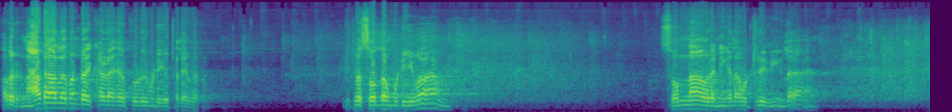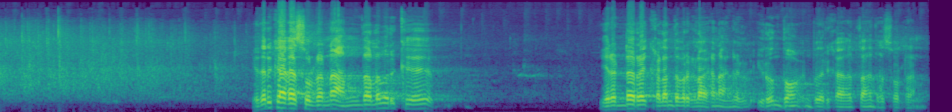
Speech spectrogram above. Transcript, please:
அவர் நாடாளுமன்ற கழக குழுவினுடைய தலைவர். இப்ப சொல்ல முடியுமா? சொன்னா அவரை நீங்களாம் விட்டுருவீங்களா? எதற்காக சொல்றேன்னா அந்த அளவிற்கு இரண்டரை கலந்தவர்களாக நாங்கள் இருந்தோம் என்பதற்காகத்தான் இதை சொல்றேன்.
